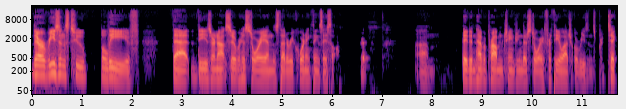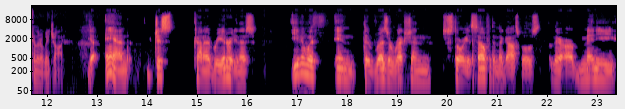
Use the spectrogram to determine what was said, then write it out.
There are reasons to believe that these are not sober historians that are recording things they saw. Right. Um, they didn't have a problem changing their story for theological reasons, particularly John. Yeah, and just kind of reiterating this, even within the resurrection story itself within the Gospels, there are many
